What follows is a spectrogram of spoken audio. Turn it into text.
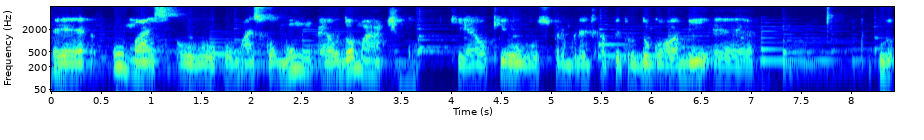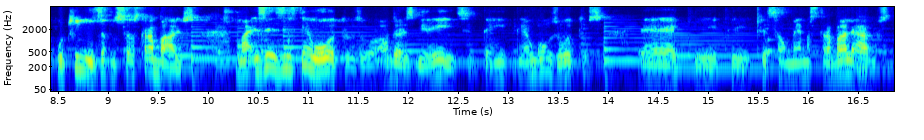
É, o, mais, o, o, mais comum é o domático, que é o que o, o Supremo Grande Capítulo do GOB é, utiliza nos seus trabalhos. Mas existem outros, o Aldersgate, tem, tem alguns outros é, que, que, que, são menos trabalhados.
